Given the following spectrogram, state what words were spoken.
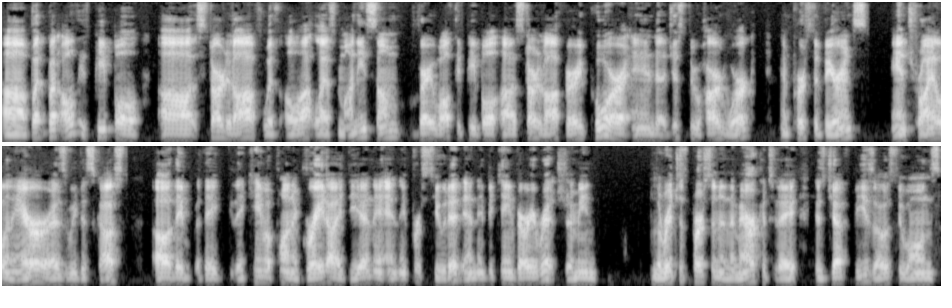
Uh, but but all these people uh, started off with a lot less money. Some very wealthy people uh, started off very poor, and uh, just through hard work and perseverance and trial and error, as we discussed, uh, they they they came upon a great idea and they and they pursued it and they became very rich. I mean, the richest person in America today is Jeff Bezos, who owns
